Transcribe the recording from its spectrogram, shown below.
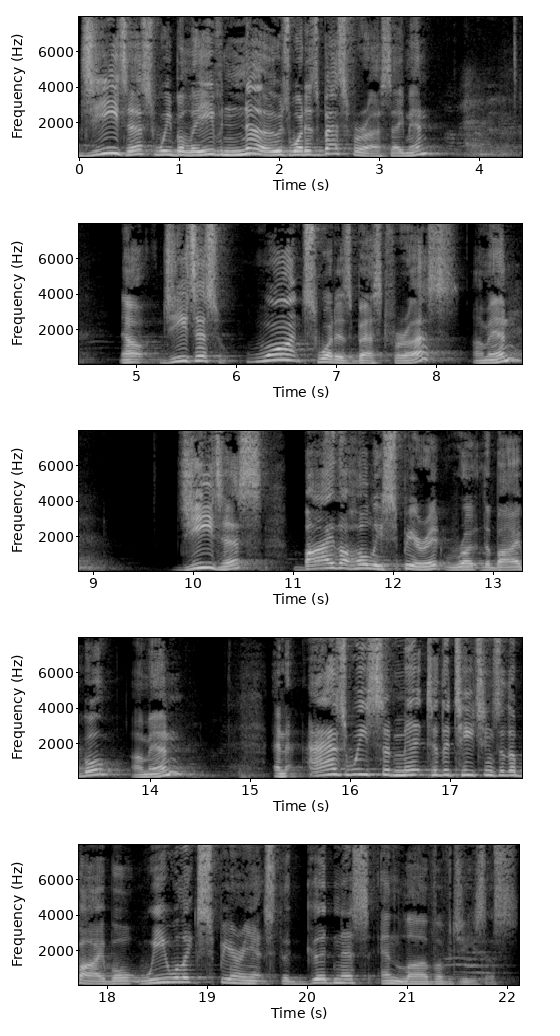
Jesus, we believe, knows what is best for us. Amen? amen. Now, Jesus wants what is best for us. Amen. Jesus, by the Holy Spirit, wrote the Bible. Amen. And as we submit to the teachings of the Bible, we will experience the goodness and love of Jesus.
